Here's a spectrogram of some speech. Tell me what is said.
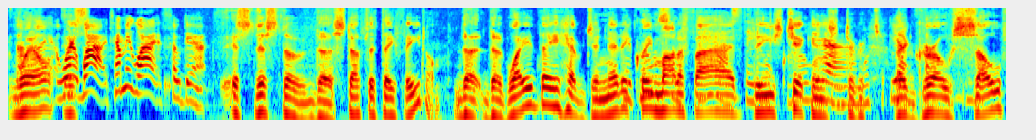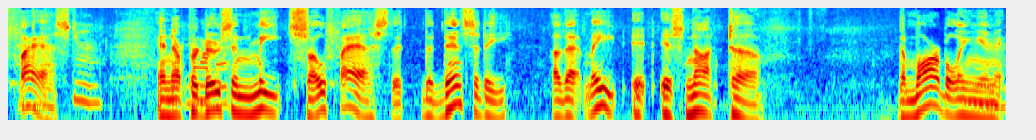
Is well, right? Why- why? Tell me why it's so dense. It's just the the stuff that they feed them. The the way they have genetically grow so modified fast, these chickens, like to, normal chickens. they Yeah, grow so- so fast, Yeah. and they're Not normal. producing meat so fast that the density of that meat it it's not uh, the marbling in it.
